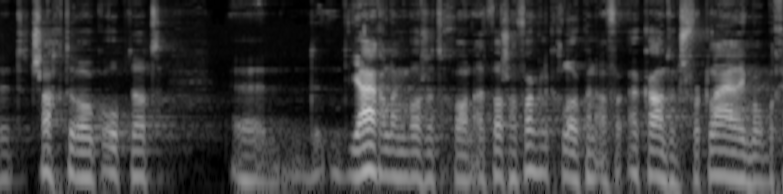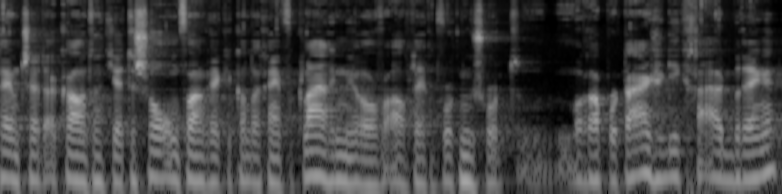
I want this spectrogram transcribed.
het zag er ook op dat de, jarenlang was het gewoon, het was aanvankelijk geloof ik een accountantsverklaring, maar op een gegeven moment zei de accountant, ja, het is zo omvangrijk, ik kan daar geen verklaring meer over afleggen. Het wordt nu een soort rapportage die ik ga uitbrengen.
